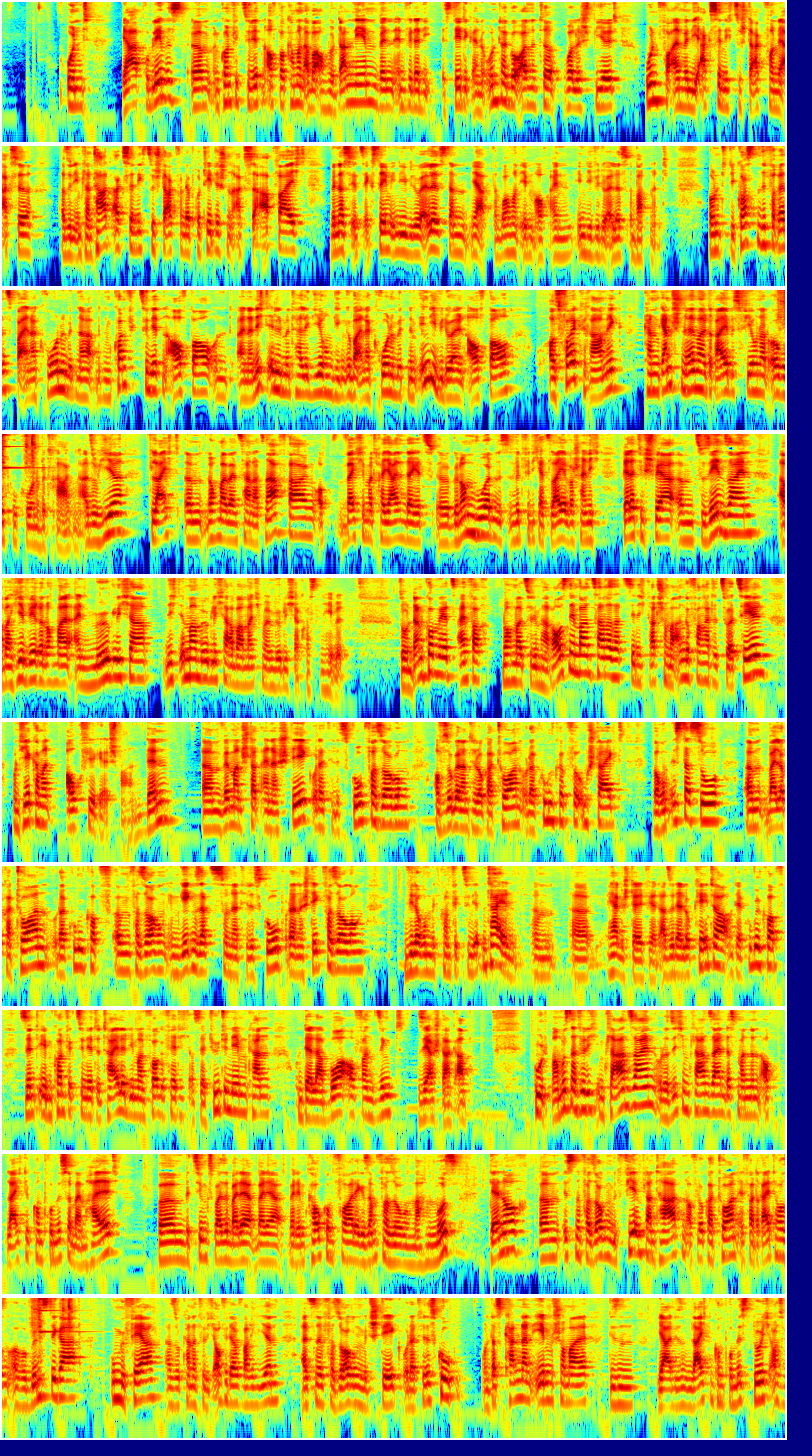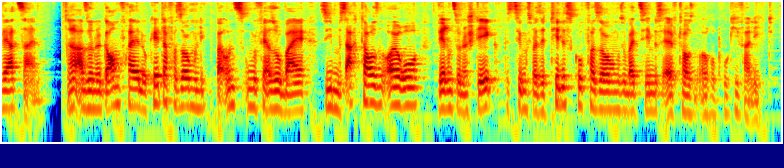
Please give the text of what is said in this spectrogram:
Und ja, Problem ist, ähm, einen konfektionierten Aufbau kann man aber auch nur dann nehmen, wenn entweder die Ästhetik eine untergeordnete Rolle spielt und vor allem, wenn die Achse nicht zu stark von der Achse, also die Implantatachse nicht zu stark von der prothetischen Achse abweicht. Wenn das jetzt extrem individuell ist, dann, ja, dann braucht man eben auch ein individuelles Abutment. Und die Kostendifferenz bei einer Krone mit, einer, mit einem konfektionierten Aufbau und einer Nicht-Edelmetalllegierung gegenüber einer Krone mit einem individuellen Aufbau aus Vollkeramik kann ganz schnell mal 300 bis 400 Euro pro Krone betragen. Also hier vielleicht ähm, nochmal beim Zahnarzt nachfragen, ob welche Materialien da jetzt äh, genommen wurden. Es wird für dich als Laie wahrscheinlich relativ schwer ähm, zu sehen sein, aber hier wäre nochmal ein möglicher, nicht immer möglicher, aber manchmal möglicher Kostenhebel. So, und dann kommen wir jetzt einfach nochmal zu dem herausnehmbaren Zahnersatz, den ich gerade schon mal angefangen hatte zu erzählen. Und hier kann man auch viel Geld sparen, denn ähm, wenn man statt einer Steg- oder Teleskopversorgung auf sogenannte Lokatoren oder Kugelköpfe umsteigt, Warum ist das so? Ähm, weil Lokatoren oder Kugelkopfversorgung im Gegensatz zu einer Teleskop- oder einer Stegversorgung wiederum mit konfektionierten Teilen ähm, äh, hergestellt wird. Also der Locator und der Kugelkopf sind eben konfektionierte Teile, die man vorgefertigt aus der Tüte nehmen kann und der Laboraufwand sinkt sehr stark ab. Gut, man muss natürlich im Klaren sein oder sich im Klaren sein, dass man dann auch leichte Kompromisse beim Halt ähm, beziehungsweise bei, der, bei, der, bei dem Kaukomfort der Gesamtversorgung machen muss. Dennoch ähm, ist eine Versorgung mit vier Implantaten auf Lokatoren etwa 3000 Euro günstiger, ungefähr, also kann natürlich auch wieder variieren, als eine Versorgung mit Steg oder Teleskopen. Und das kann dann eben schon mal diesen, ja, diesen leichten Kompromiss durchaus wert sein. Ja, also eine gaumenfreie Locator-Versorgung liegt bei uns ungefähr so bei 7.000 bis 8.000 Euro, während so eine Steg- bzw. Teleskopversorgung so bei 10.000 bis 11.000 Euro pro Kiefer liegt.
